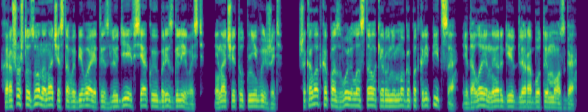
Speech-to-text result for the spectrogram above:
Хорошо, что зона начисто выбивает из людей всякую брезгливость, иначе тут не выжить. Шоколадка позволила сталкеру немного подкрепиться и дала энергию для работы мозга.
